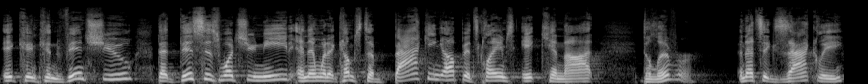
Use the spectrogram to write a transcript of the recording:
it can convince you that this is what you need. And then when it comes to backing up its claims, it cannot deliver. And that's exactly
